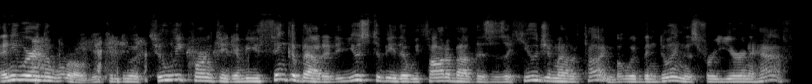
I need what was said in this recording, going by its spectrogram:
Anywhere in the world, you can do a two-week quarantine. I mean, you think about it. It used to be that we thought about this as a huge amount of time, but we've been doing this for a year and a half.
